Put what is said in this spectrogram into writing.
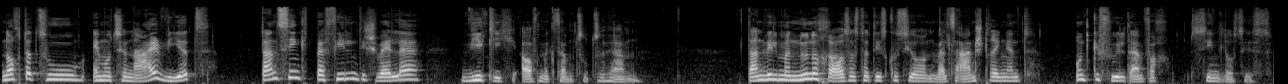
noch dazu emotional wird, dann sinkt bei vielen die Schwelle, wirklich aufmerksam zuzuhören. Dann will man nur noch raus aus der Diskussion, weil es anstrengend und gefühlt einfach sinnlos ist.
